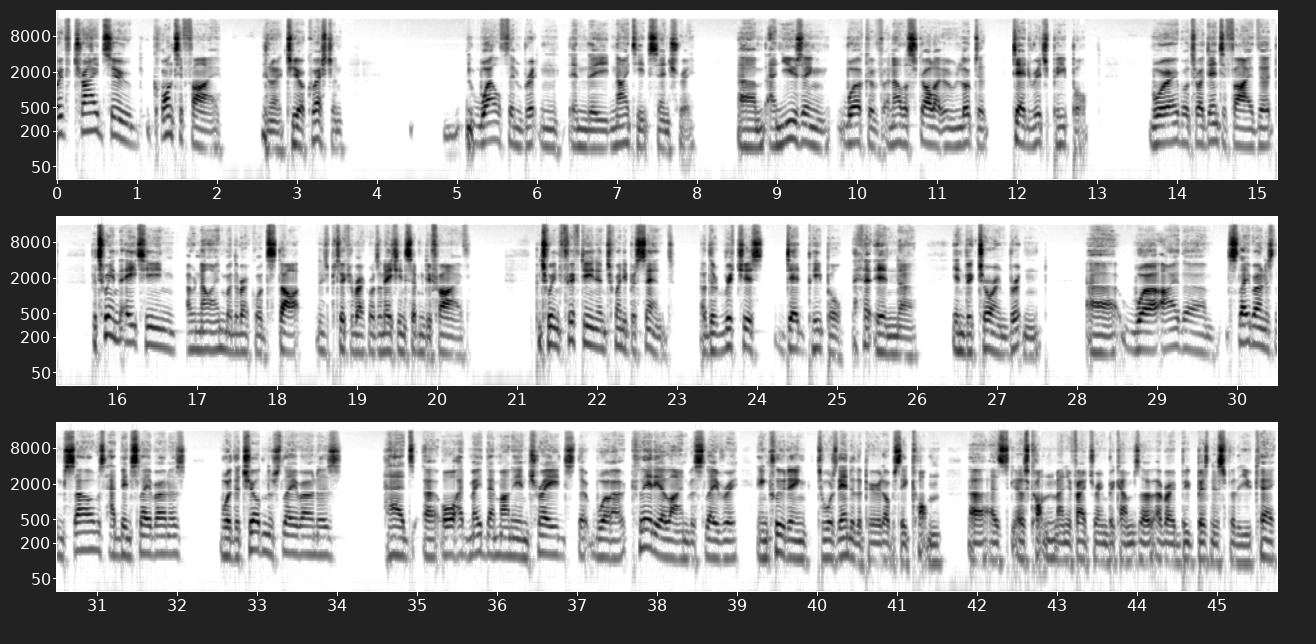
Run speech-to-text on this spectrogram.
we've tried to quantify, you know, to your question, wealth in Britain in the 19th century, um, and using work of another scholar who looked at dead rich people, were able to identify that between 1809, when the records start, these particular records, and 1875, between 15 and 20 percent of the richest dead people in uh, in Victorian Britain uh, were either slave owners themselves, had been slave owners, were the children of slave owners, had uh, or had made their money in trades that were clearly aligned with slavery, including towards the end of the period, obviously cotton, uh, as as cotton manufacturing becomes a, a, very big business for the UK,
